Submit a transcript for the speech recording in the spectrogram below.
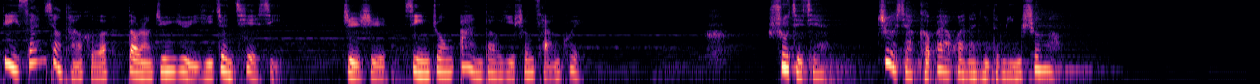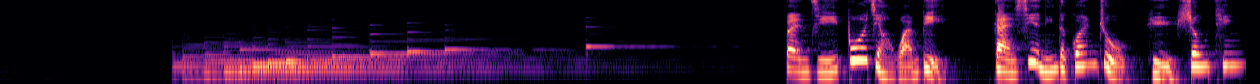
第三项弹劾倒让君玉一阵窃喜，只是心中暗道一声惭愧。舒姐姐，这下可败坏了你的名声了。本集播讲完毕，感谢您的关注与收听。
